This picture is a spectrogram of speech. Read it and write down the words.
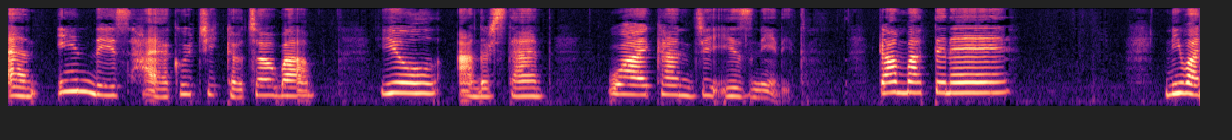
And in this Hayaguchi Kotoba, you'll understand why kanji is needed. 頑張ってね庭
